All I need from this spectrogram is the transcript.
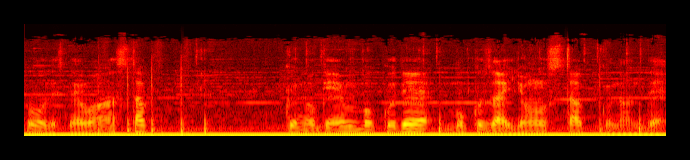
そうですねワンスタックの原木で木材4スタックなんで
